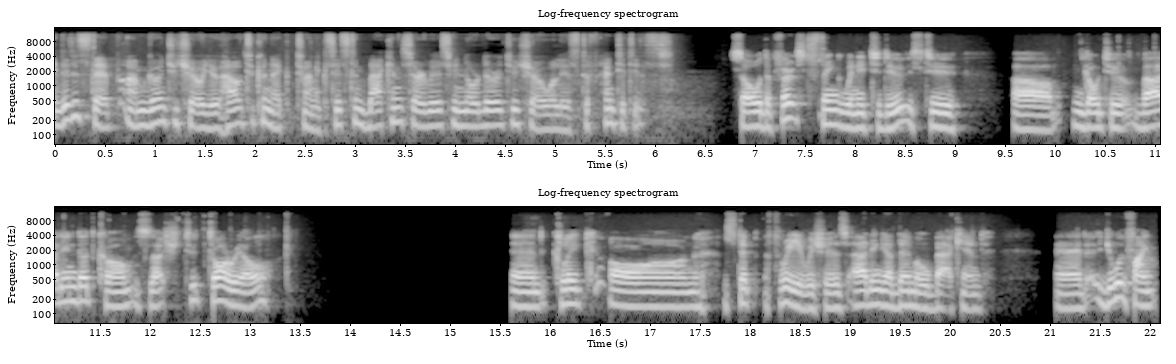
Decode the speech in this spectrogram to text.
In this step, I'm going to show you how to connect to an existing backend service in order to show a list of entities. So the first thing we need to do is to uh, go to vaadin.com slash tutorial and click on step three, which is adding a demo backend. And you will find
